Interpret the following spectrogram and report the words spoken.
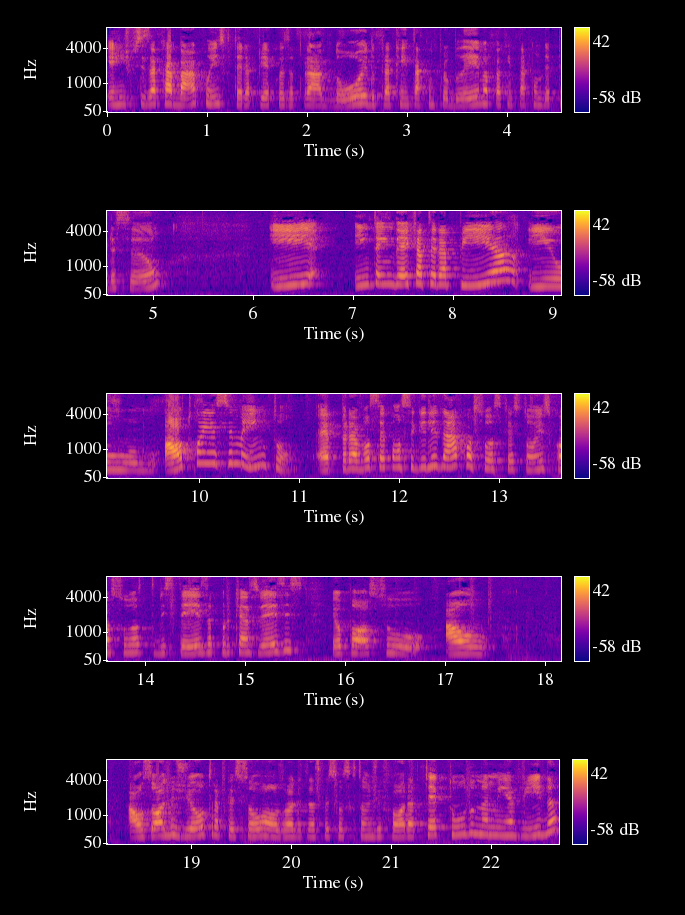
E a gente precisa acabar com isso, terapia é coisa para doido, para quem tá com problema, para quem tá com depressão. E entender que a terapia e o autoconhecimento é para você conseguir lidar com as suas questões, com a sua tristeza, porque às vezes eu posso ao aos olhos de outra pessoa, aos olhos das pessoas que estão de fora, ter tudo na minha vida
